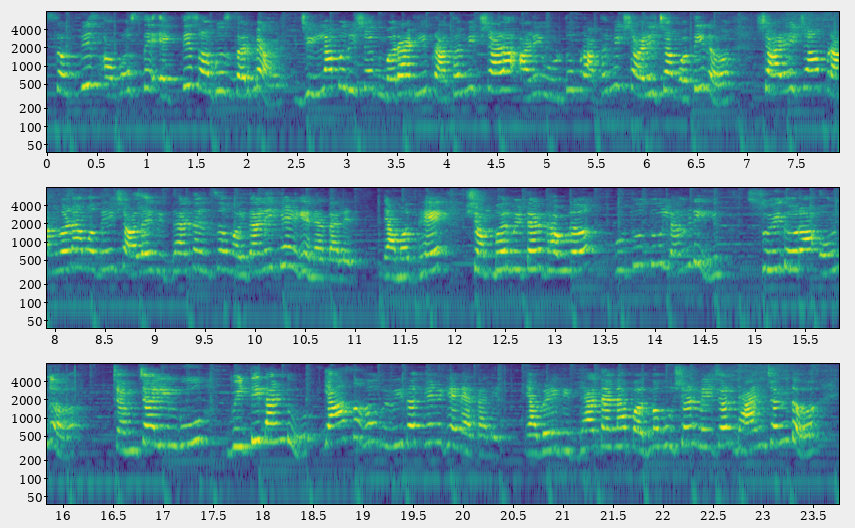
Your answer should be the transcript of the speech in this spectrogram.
सव्वीस ऑगस्ट ते एकतीस ऑगस्ट दरम्यान जिल्हा परिषद मराठी प्राथमिक शाळा आणि उर्दू प्राथमिक शाळेच्या वतीनं शाळेच्या प्रांगणामध्ये शालेय विद्यार्थ्यांचं मैदानी खेळ घेण्यात आले. यामध्ये शंभर मीटर धावणं हुतुतू लंगडी सुईदोरा ओढणं चमचा लिंबू विटी दांडू यासह विविध खेळ घेण्यात आले. यावेळी विद्यार्थ्यांना पद्मभूषण मेजर ध्यानचंद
